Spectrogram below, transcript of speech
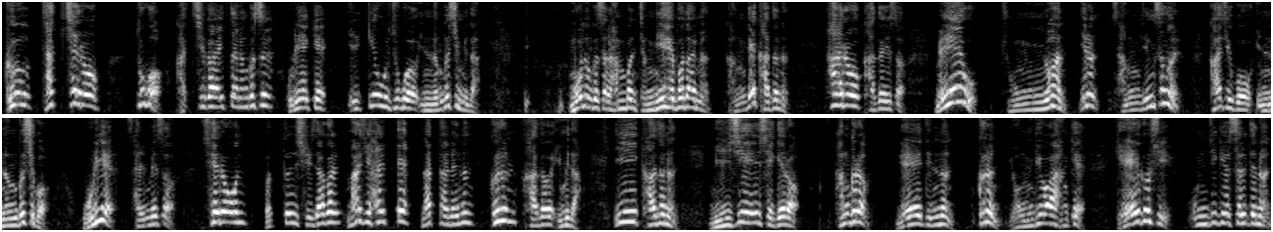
그 자체로 두고 가치가 있다는 것을 우리에게 일깨워주고 있는 것입니다. 모든 것을 한번 정리해보자면 강대 카드는 타로 카드에서 매우 중요한 이런 상징성을 가지고 있는 것이고 우리의 삶에서 새로운 어떤 시작을 맞이할 때 나타내는 그런 카드입니다. 이 카드는 미지의 세계로 한 걸음 내딛는 그런 용기와 함께 계획 없이 움직였을 때는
